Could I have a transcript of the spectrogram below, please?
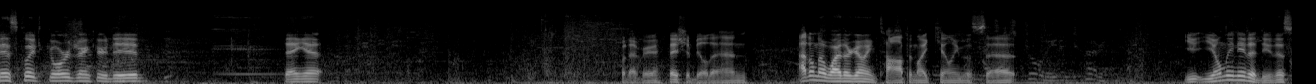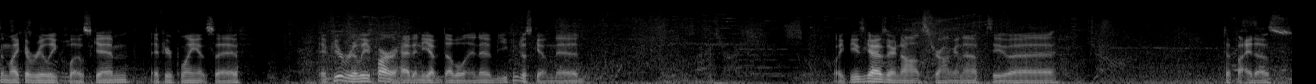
Misclicked Goredrinker, dude. Dang it. Whatever. They should be able to end. I don't know why they're going top and like killing the Sett. You, you only need to do this in like a really close game if you're playing it safe. If you're really far ahead and you have double inhib, you can just go mid. Like these guys are not strong enough to uh to fight us.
